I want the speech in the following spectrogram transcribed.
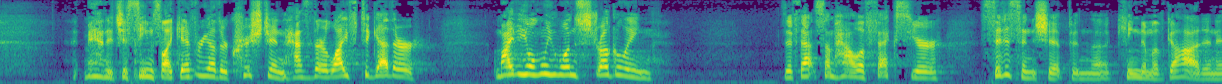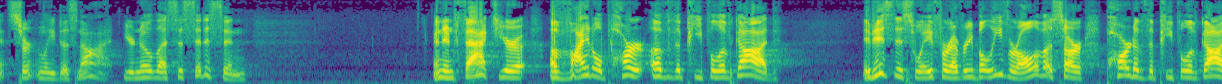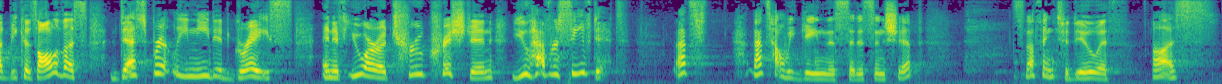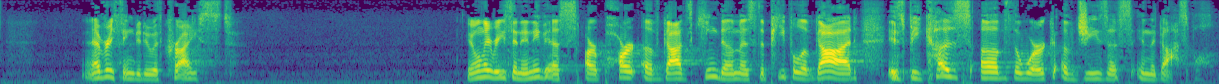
Man, it just seems like every other Christian has their life together. Am I the only one struggling? as if that somehow affects your citizenship in the kingdom of God, and it certainly does not. You're no less a citizen. And in fact, you're a vital part of the people of God. It is this way for every believer. All of us are part of the people of God because all of us desperately needed grace. And if you are a true Christian, you have received it. That's, that's how we gain this citizenship. It's nothing to do with us, and everything to do with Christ. The only reason any of us are part of God's kingdom as the people of God is because of the work of Jesus in the gospel.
